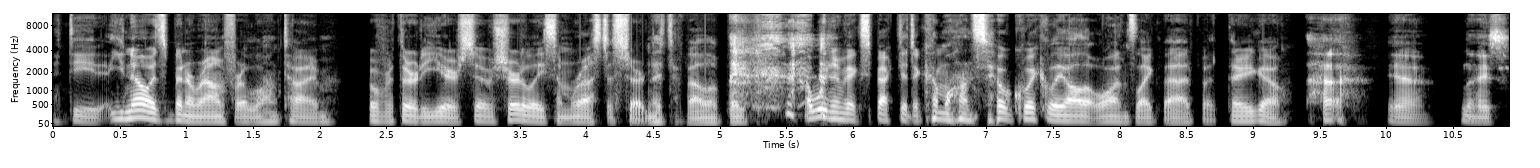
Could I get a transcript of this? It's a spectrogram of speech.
Indeed. You know, it's been around for a long time, over 30 years. So surely some rust is starting to develop. But I wouldn't have expected to come on so quickly all at once like that. But there you go. yeah. Nice.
